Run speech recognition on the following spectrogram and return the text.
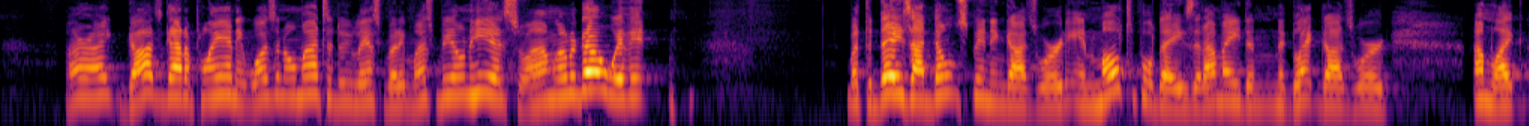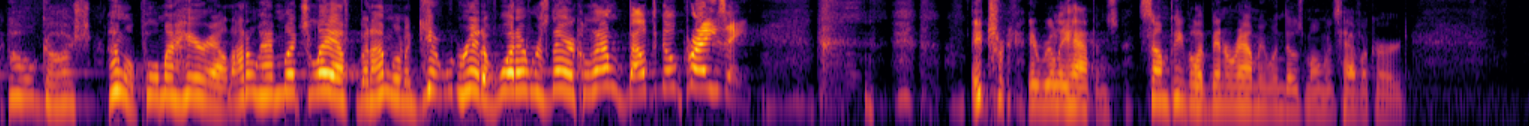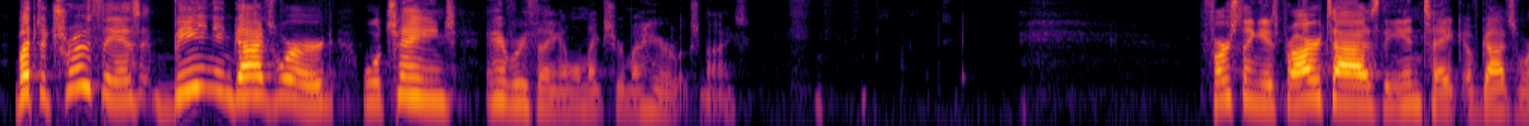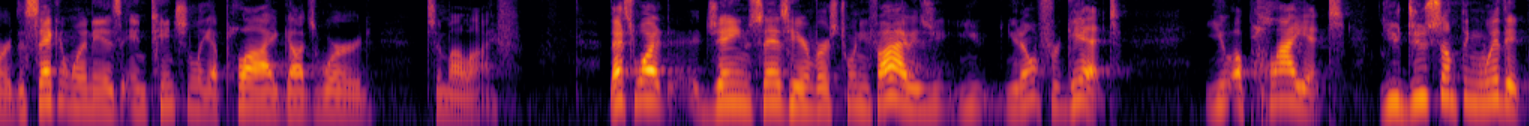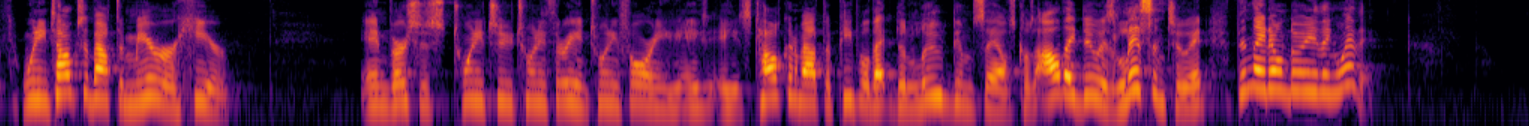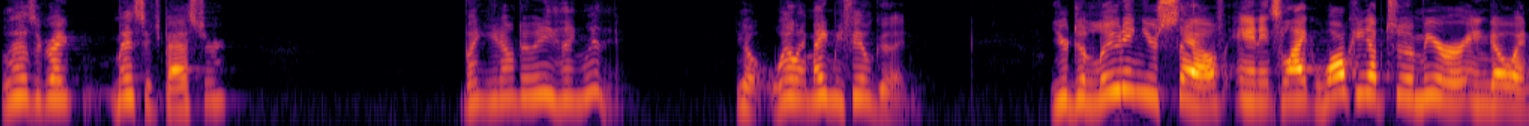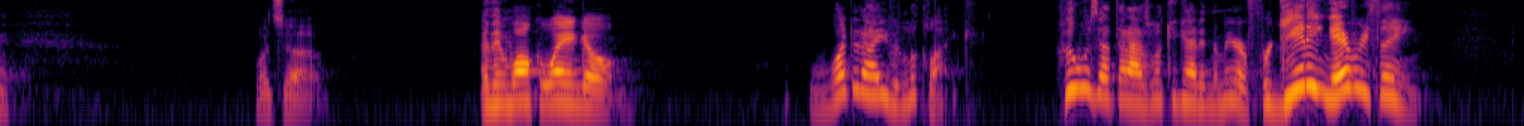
All right, God's got a plan. It wasn't on my to do list, but it must be on His, so I'm going to go with it. but the days I don't spend in God's Word, in multiple days that I may neglect God's Word, I'm like, oh gosh, I'm going to pull my hair out. I don't have much left, but I'm going to get rid of whatever's there because I'm about to go crazy. it, tr- it really happens. Some people have been around me when those moments have occurred. But the truth is, being in God's Word will change everything. I to make sure my hair looks nice. First thing is prioritize the intake of God's Word. The second one is intentionally apply God's Word to my life. That's what James says here in verse 25 is you, you, you don't forget. You apply it. You do something with it. When he talks about the mirror here, in verses 22, 23, and 24, and he, he's talking about the people that delude themselves because all they do is listen to it, then they don't do anything with it. Well, that's a great message, Pastor. But you don't do anything with it. You go, well, it made me feel good. You're deluding yourself, and it's like walking up to a mirror and going, What's up? And then walk away and go, What did I even look like? Who was that that I was looking at in the mirror? Forgetting everything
